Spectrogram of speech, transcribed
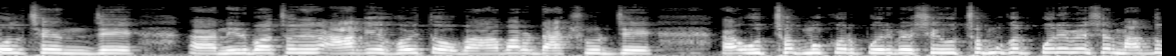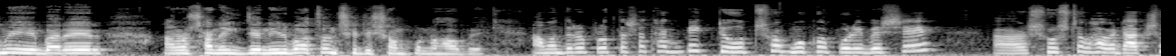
বলছেন যে নির্বাচনের আগে হয়তো বা আবারও ডাকসুর যে উৎসব মুখর পরিবেশ সেই উৎসব মুখর পরিবেশের মাধ্যমে এবারের আনুষ্ঠানিক যে নির্বাচন সেটি সম্পূর্ণ হবে। আমাদেরও প্রত্যাশা থাকবে একটি উৎসব মুখর পরিবেশে সুষ্ঠুভাবে ডাকসু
